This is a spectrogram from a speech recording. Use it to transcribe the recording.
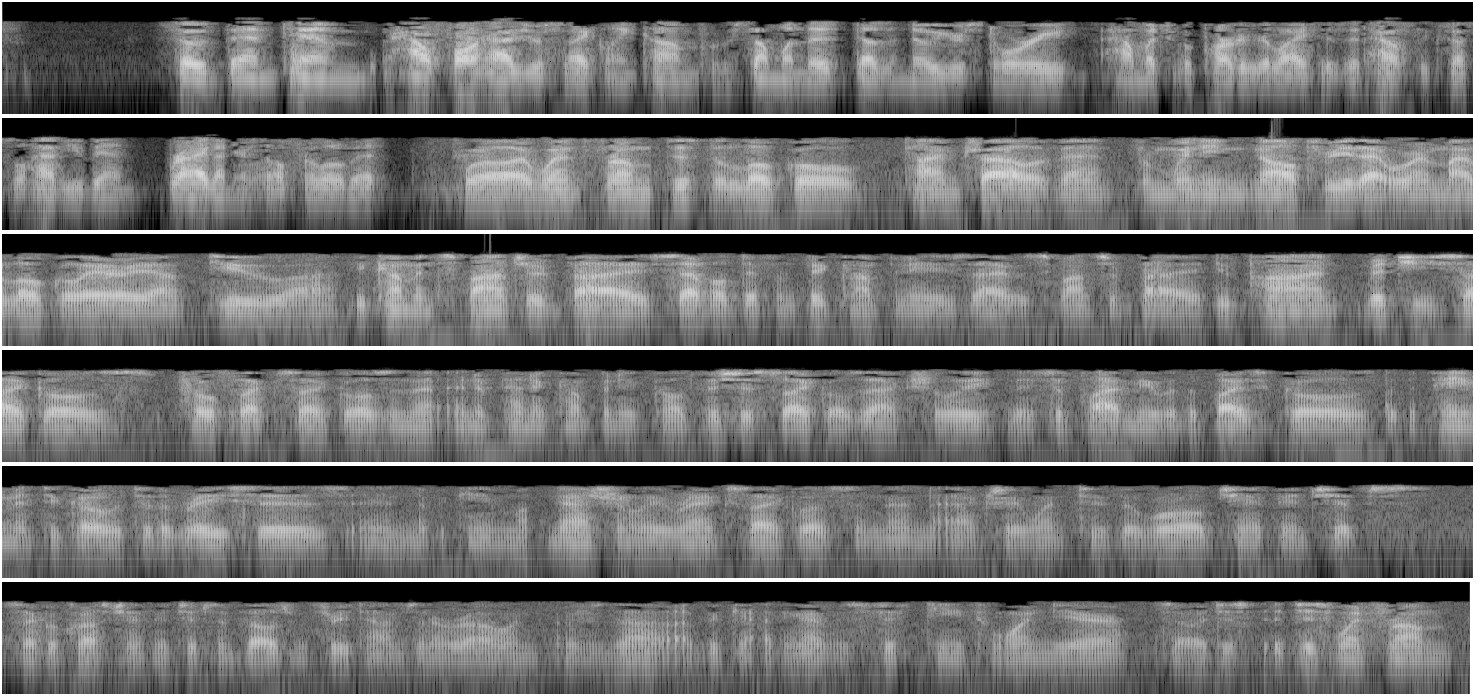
So then, Tim, how far has your cycling come for someone that doesn't know your story? How much of a part of your life is it? How successful have you been? Brag on yourself for a little bit. Well, I went from just a local time trial event, from winning all three that were in my local area, to uh, becoming sponsored by several different big companies. I was sponsored by DuPont, Ritchey Cycles, Proflex Cycles, and an independent company called Vicious Cycles. Actually, they supplied me with the bicycles, with the payment to go to the races, and I became a nationally ranked cyclist. And then actually went to the World Championships cyclocross championships in Belgium three times in a row, and it was uh, I, began, I think I was 15th one year. So it just it just went from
